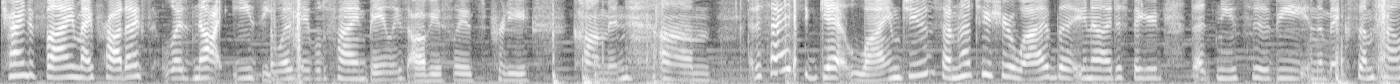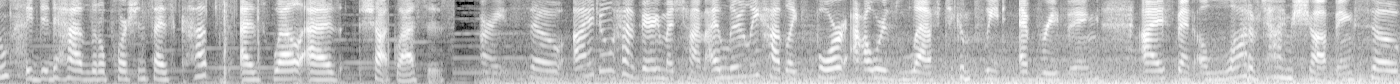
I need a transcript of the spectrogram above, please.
trying to find my products was not easy. I was able to find Bailey's, obviously it's pretty common. Um, I decided to get lime juice. I'm not too sure why, but you know, I just figured that needs to be in the mix somehow. They did have little portion sized cups as well as shot glasses. Alright, so I don't have very much time. I literally have like four hours left to complete everything. I spent a lot of time shopping, so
